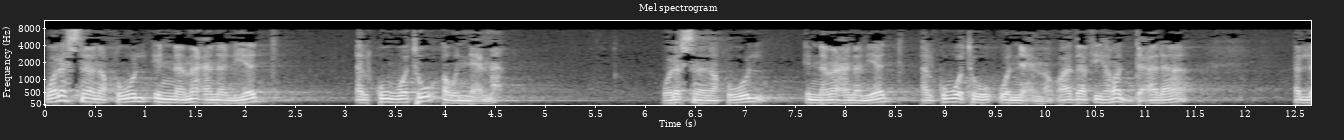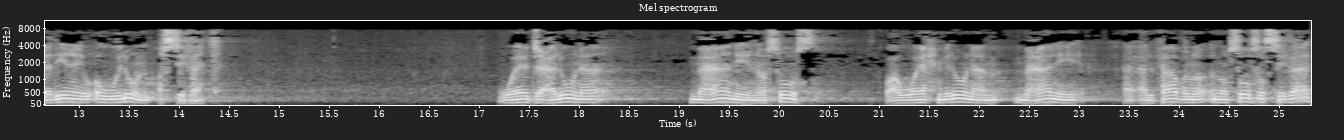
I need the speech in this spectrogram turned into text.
ولسنا نقول إن معنى اليد القوة أو النعمة. ولسنا نقول إن معنى اليد القوة والنعمة. وهذا فيه رد على الذين يؤولون الصفات. ويجعلون معاني نصوص أو يحملون معاني ألفاظ نصوص الصفات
